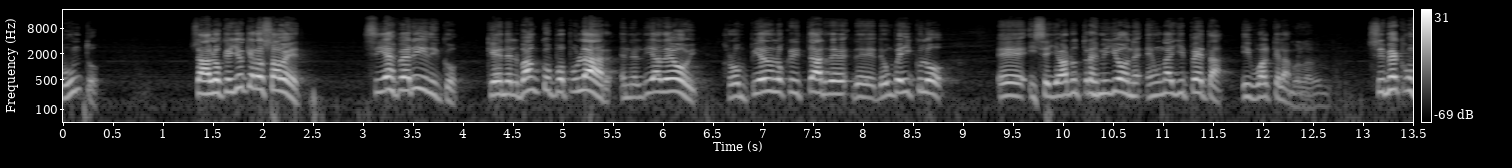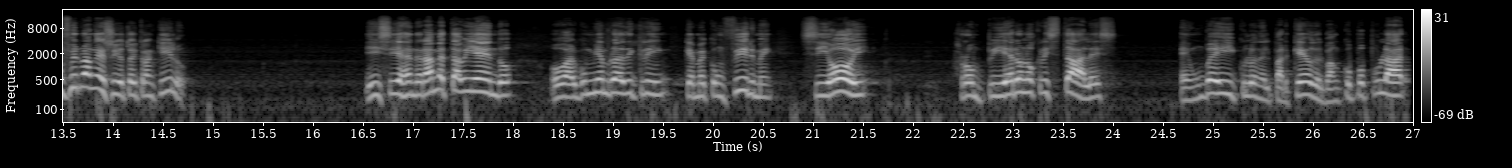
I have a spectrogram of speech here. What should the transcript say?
Punto. O sea, lo que yo quiero saber, si es verídico que en el Banco Popular, en el día de hoy, rompieron los cristales de, de- de un vehículo eh, y se llevaron 3 millones en una jipeta igual que la mía. Si me confirman eso, yo estoy tranquilo. Y si el general me está viendo o algún miembro de DICRIN, que me confirmen si hoy rompieron los cristales en un vehículo en el parqueo del Banco Popular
